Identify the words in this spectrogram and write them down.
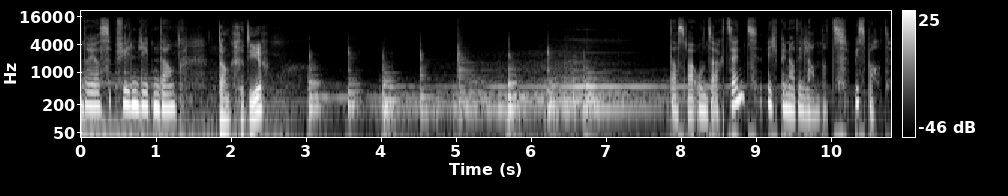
Andreas, vielen lieben Dank. Danke dir. Das war unser Akzent. Ich bin Nadine Landert. Bis bald.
